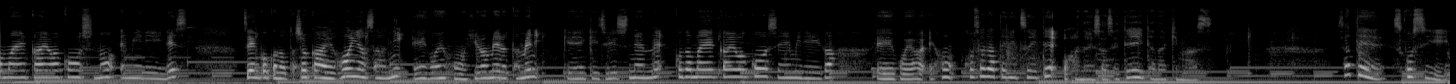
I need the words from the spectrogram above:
ども英会話講師のエミリーです。全国の図書館や本屋さんに英語絵本を広めるために現役11年目子ども英会話講師エミリーが英語や絵本子育てについてお話しさせていただきます。さて少し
